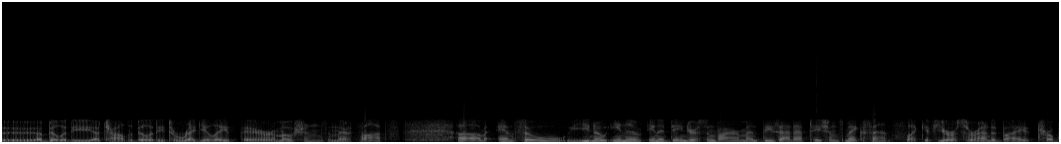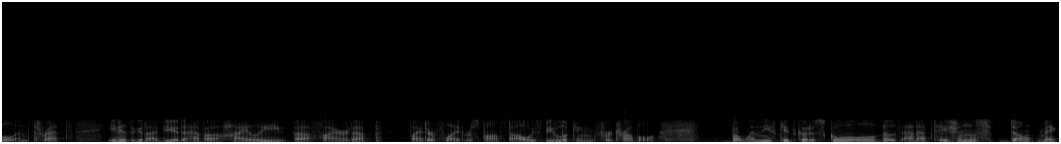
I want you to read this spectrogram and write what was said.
uh, ability, a child's ability to regulate their emotions and their thoughts. Um, and so, you know, in a in a dangerous environment, these adaptations make sense. Like if you're surrounded by trouble and threat, it is a good idea to have a highly uh, fired up fight or flight response to always be looking for trouble. But when these kids go to school, those adaptations don't make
